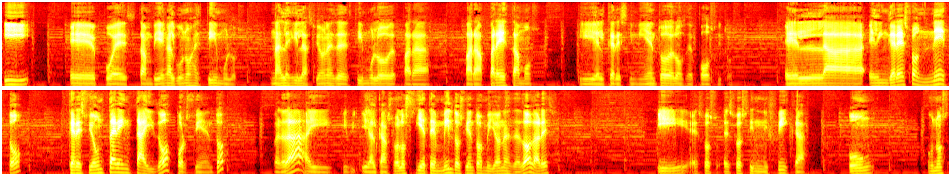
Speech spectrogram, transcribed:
y eh, pues también algunos estímulos, unas legislaciones de estímulo para, para préstamos y el crecimiento de los depósitos. El, el ingreso neto creció un 32%, ¿verdad? Y, alcanzó los 7.200 millones de dólares. Y eso, eso significa un, unos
